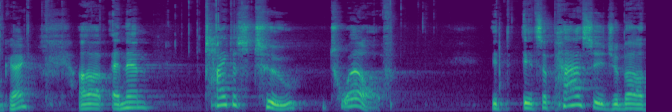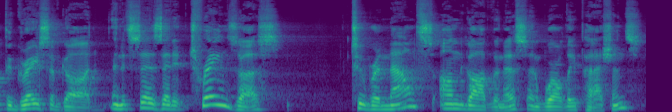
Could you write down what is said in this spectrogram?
Okay? Uh, and then Titus 2 12. It, it's a passage about the grace of God, and it says that it trains us to renounce ungodliness and worldly passions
